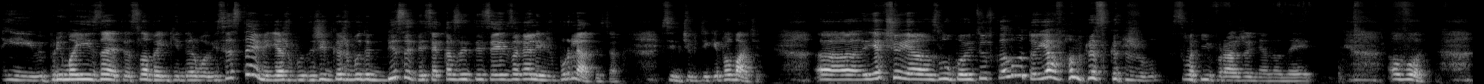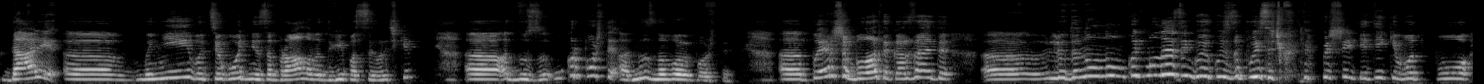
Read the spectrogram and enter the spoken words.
І при моїй, знаєте, слабенькій нервовій системі я ж буду, жінка ж буде біситися, казитися і взагалі ж бурлятися всім, чим тільки побачить. Е, якщо я злупаю цю скалу, то я вам розкажу свої враження на неї. От. Далі е, мені от сьогодні забрала от дві посилочки. Е, одну з Укрпошти, одну з нової пошти. Е, перша була така, знаєте, е, люди, ну, ну, хоч малесеньку якусь записочку напишіть. Я тільки от по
